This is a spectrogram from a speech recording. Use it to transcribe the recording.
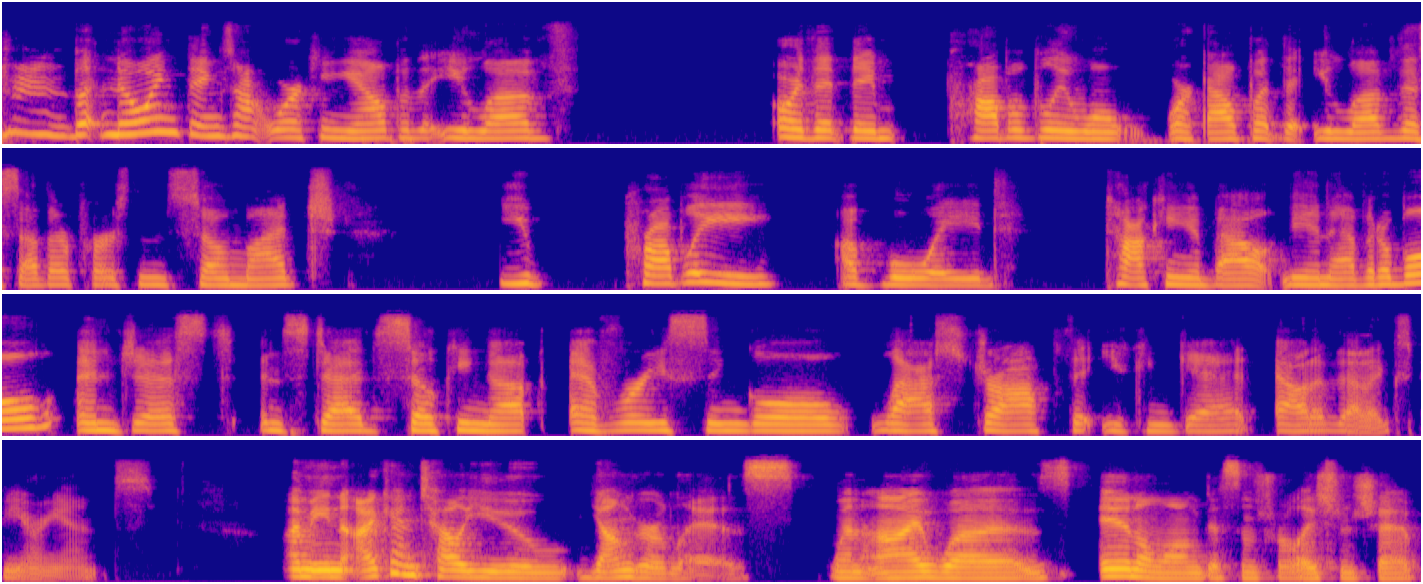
but knowing things aren't working out, but that you love, or that they probably won't work out, but that you love this other person so much, you probably avoid talking about the inevitable and just instead soaking up every single last drop that you can get out of that experience. I mean, I can tell you, younger Liz, when I was in a long distance relationship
